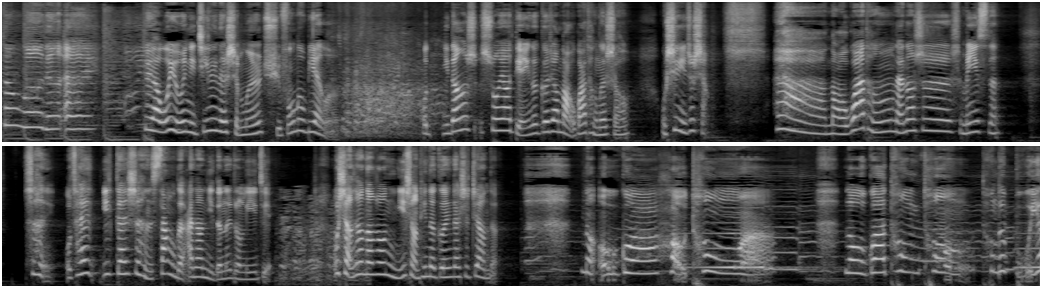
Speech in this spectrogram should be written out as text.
懂我的爱。对呀，我以为你经历了什么，曲风都变了。我，你当时说要点一个歌叫《脑瓜疼》的时候，我心里就想，哎呀，脑瓜疼难道是什么意思？是很，我猜应该是很丧的。按照你的那种理解，我想象当中你想听的歌应该是这样的：脑瓜好痛啊，脑瓜痛痛痛的不要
